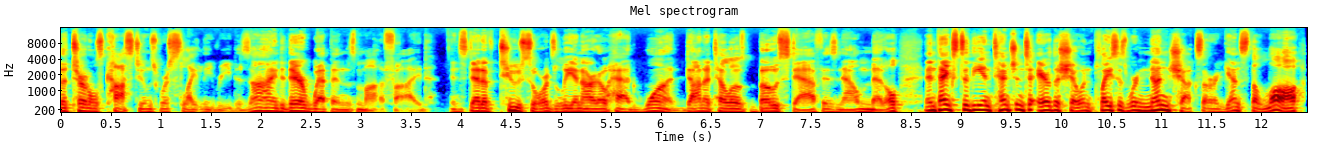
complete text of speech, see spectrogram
The Turtles' costumes were slightly redesigned, their weapons modified. Instead of two swords, Leonardo had one. Donatello's bow staff is now metal, and thanks to the intention to air the show in places where nunchucks are against the law,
